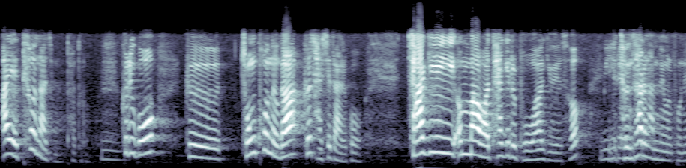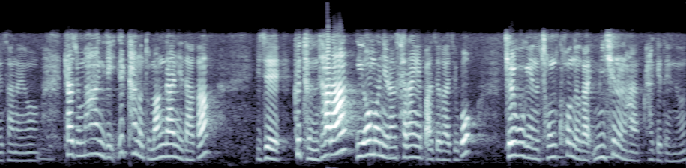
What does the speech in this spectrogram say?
아예 태어나지 못하도록. 음. 그리고 그 존 코너가 그 사실을 알고 자기 엄마와 자기를 보호하기 위해서. 전사를 한 명을 보내잖아요. 그래가지고 막 이제 1탄은 도망 다니다가 이제 그 전사랑 이 어머니랑 사랑에 빠져가지고 결국에는 존 코너가 임신을 하, 게 되는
